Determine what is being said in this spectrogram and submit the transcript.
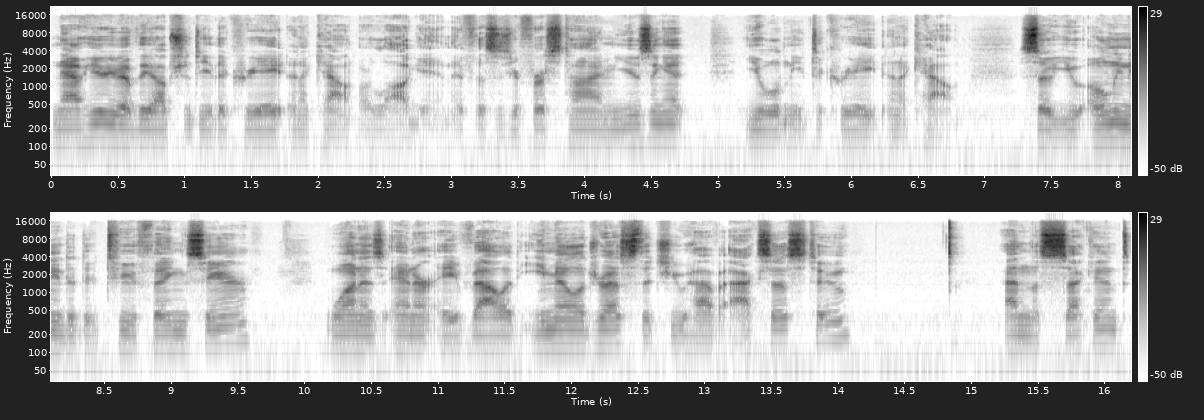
Now here you have the option to either create an account or log in. If this is your first time using it, you will need to create an account. So you only need to do two things here. One is enter a valid email address that you have access to. And the second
